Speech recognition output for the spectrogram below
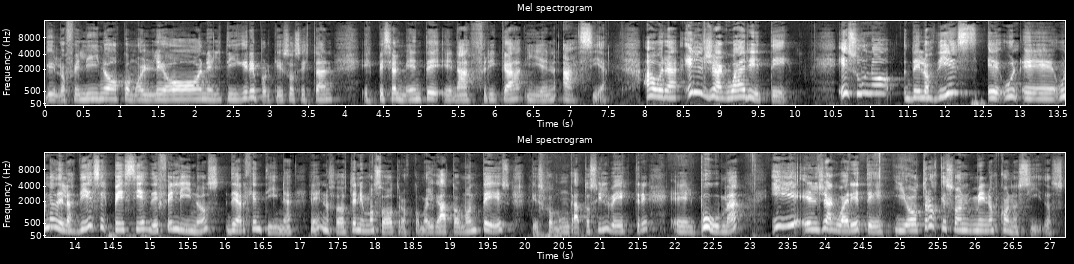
los felinos como el león, el tigre, porque esos están especialmente en África y en Asia. Ahora, el jaguarete es uno de los eh, una de las 10 especies de felinos de Argentina. Nosotros tenemos otros, como el gato montés, que es como un gato silvestre, el puma, y el jaguarete y otros que son menos conocidos.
